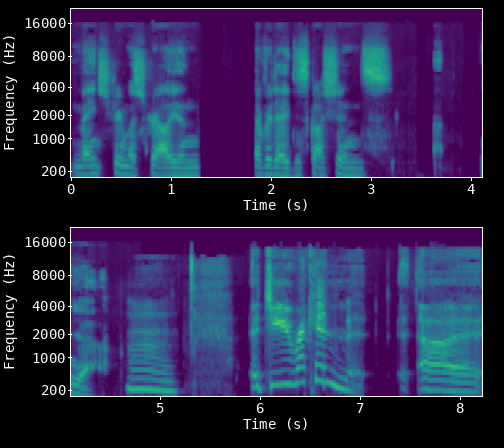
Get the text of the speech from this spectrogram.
mainstream Australian everyday discussions. Yeah. Mm. Do you reckon uh,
